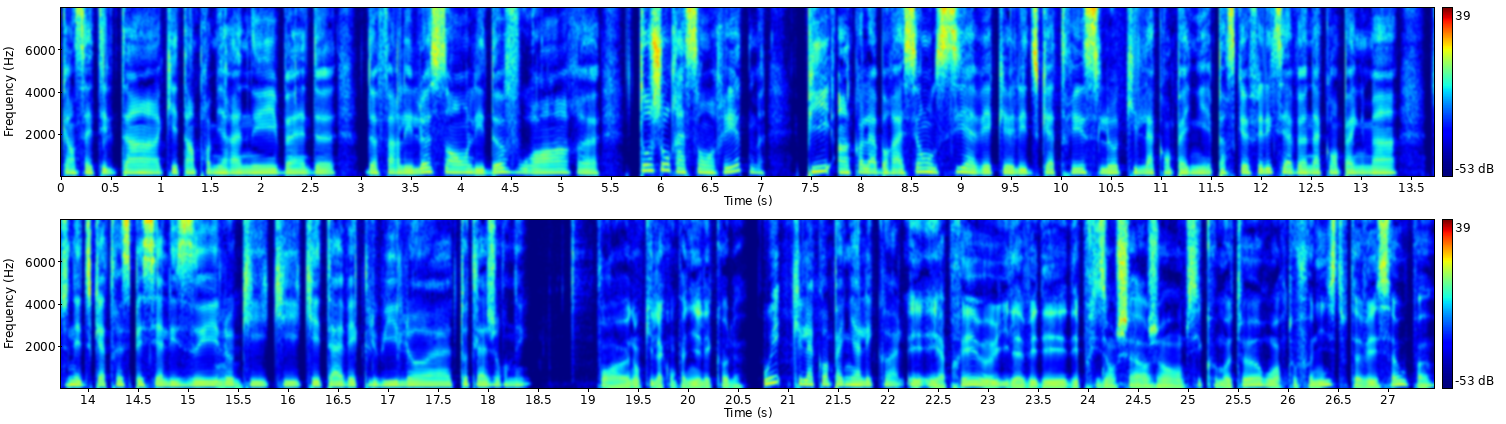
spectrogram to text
quand été le temps, qui est en première année, ben de faire les leçons, les devoirs, toujours à son rythme, puis en collaboration aussi avec euh, l'éducatrice là, qui l'accompagnait. Parce que Félix avait un accompagnement d'une éducatrice spécialisée là, hmm. qui, qui, qui, était avec lui là, euh, toute la journée. Pour, euh, donc, il l'accompagnait à l'école Oui, qui l'accompagnait à l'école. Et, après, il avait des, des, prises en charge en psychomoteur ou orthophoniste. Tu avais ça ou pas?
